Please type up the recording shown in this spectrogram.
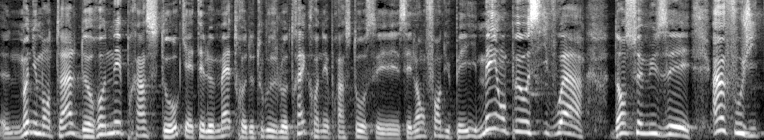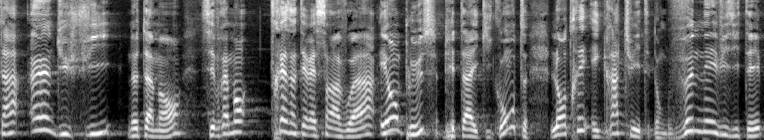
euh, monumentales de René Princeau qui a été le maître de Toulouse-Lautrec. René Princeau c'est l'enfant du pays, mais on peut aussi voir dans ce musée un Fujita, un Dufy notamment. C'est vraiment très intéressant à voir. Et en plus, détail qui compte, l'entrée est gratuite. Donc venez visiter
